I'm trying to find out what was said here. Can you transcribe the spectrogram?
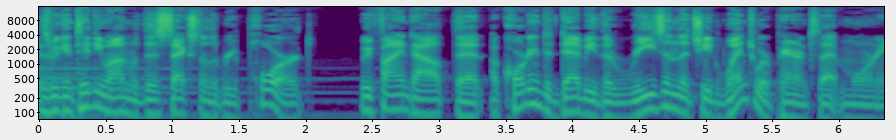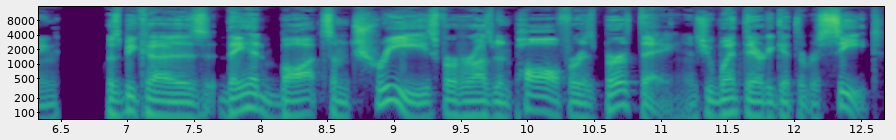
As we continue on with this section of the report, we find out that according to Debbie, the reason that she'd went to her parents that morning was because they had bought some trees for her husband Paul for his birthday, and she went there to get the receipt.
